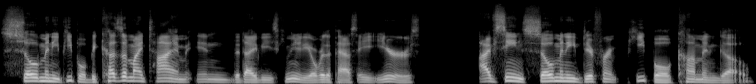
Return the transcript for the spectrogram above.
so many people because of my time in the diabetes community over the past 8 years I've seen so many different people come and go.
